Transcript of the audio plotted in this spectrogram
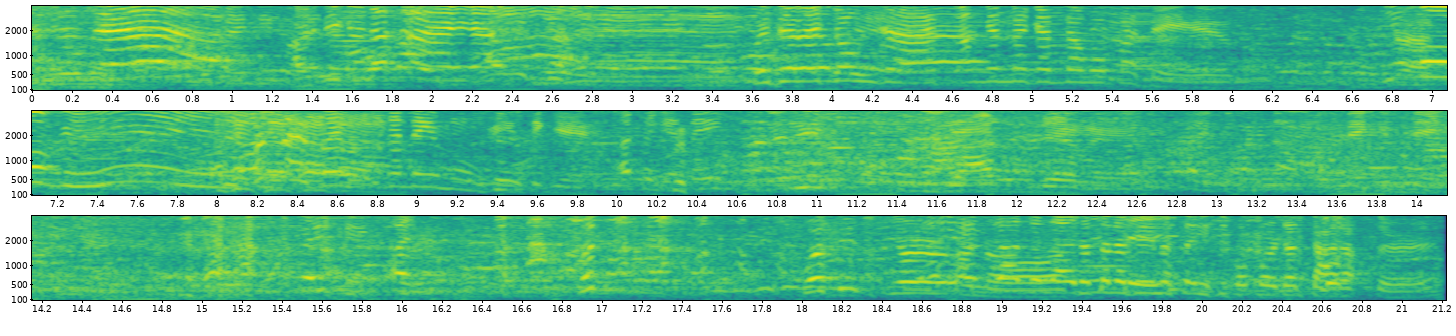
Hindi ko- Hindi ko na kaya. Pwede like congrats. Ang ganda-ganda mo pa din. Yung movie! Oh, syempre, mas maganda yung movie. Sige. Ah, sige, thank you. Congrats, Derek. Satisfied ko sa make-it make-it. Ay, Was this your, ano, siya talaga yung nasa isip mo for that character?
